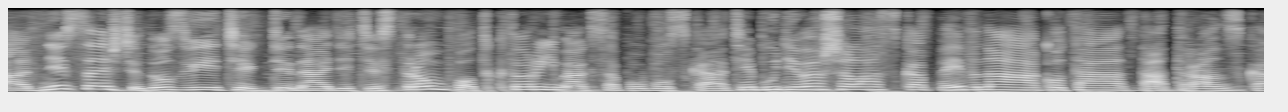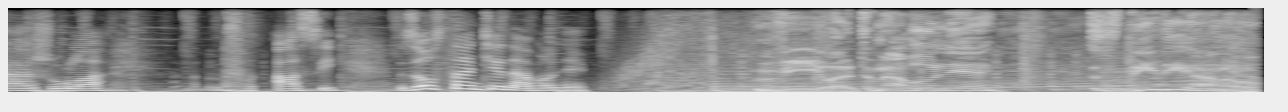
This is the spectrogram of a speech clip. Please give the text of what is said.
A dnes sa ešte dozviete, kde nájdete strom, pod ktorým, ak sa poboskáte, bude vaša láska pevná ako tá tatranská žula. Asi. Zostaňte na vlne. Výlet na vlne s Didianou.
